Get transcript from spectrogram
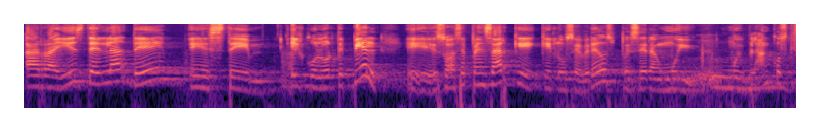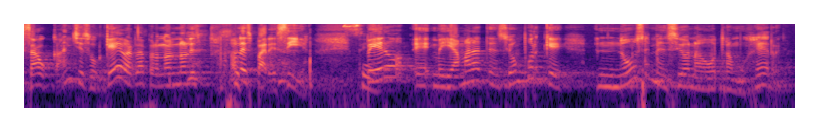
A raíz de la de este el color de piel. Eh, eso hace pensar que, los hebreos pues eran muy, muy blancos, quizá o canches o qué, ¿verdad? Pero no, no, les, no les parecía. Pero eh, me llama la atención porque no se menciona a otra mujer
